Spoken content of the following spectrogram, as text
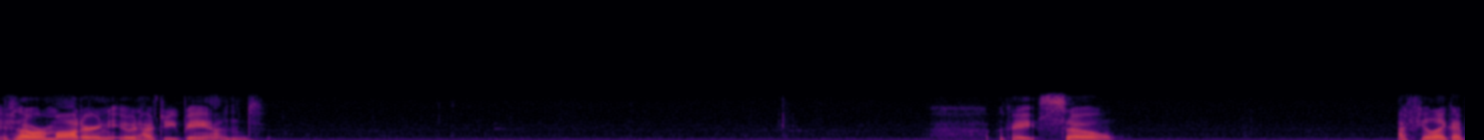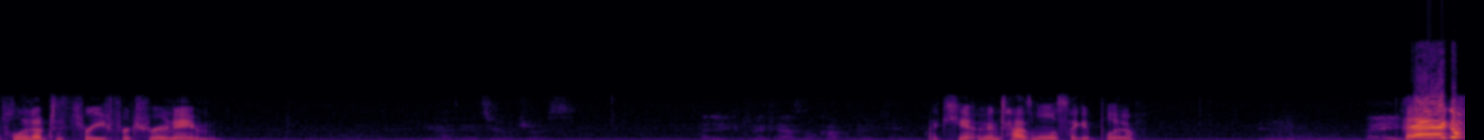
If that were modern, it would have to be banned. Okay, so I feel like I pull it up to three for true name. Yeah, I think that's your own choice. And then you can phantasmal copy. No, you can't. I can't phantasmal unless I get blue. Hey. Hey, I got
